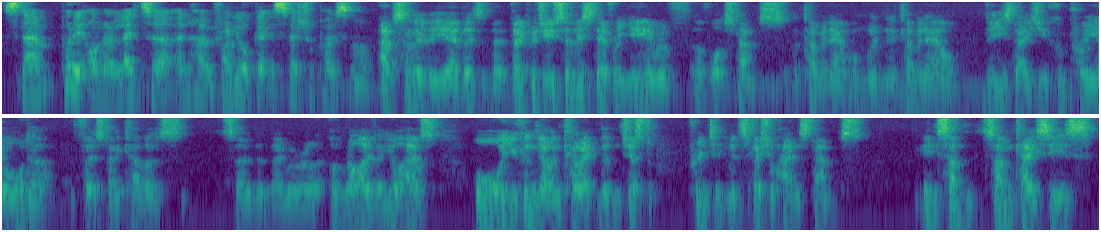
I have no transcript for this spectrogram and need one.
stamp, put it on a letter, and hopefully you'll get a special postmark. Absolutely, yeah. There's, they produce a list every year of, of what stamps are coming out and when they're coming out. These days, you can pre order first day covers so that they will arrive at your house, or you can go and collect them just printed with special hand stamps. In some, some cases,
